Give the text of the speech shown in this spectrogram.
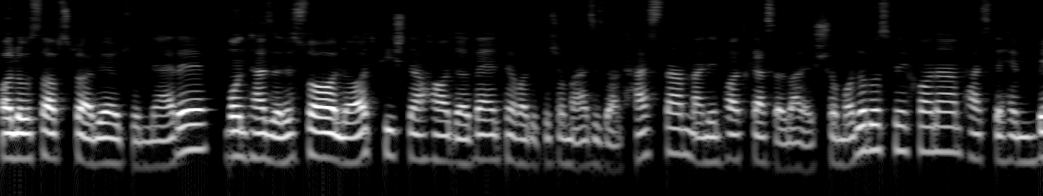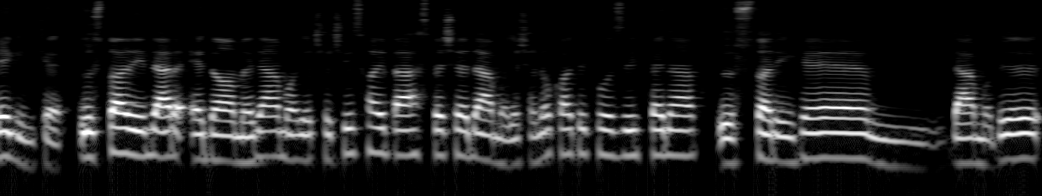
follow و subscribe یادتون نره. منتظر سوالات پیشنهادات و انتقادات شما عزیزان هستم. من این پادکست رو برای شما درست می‌کنم. پس بهم بگین که دوست دارین در ادامه در مورد چه چیزهایی بحث بشه در مورد چه نکاتی توضیح بدم. دوست دارین که در مورد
